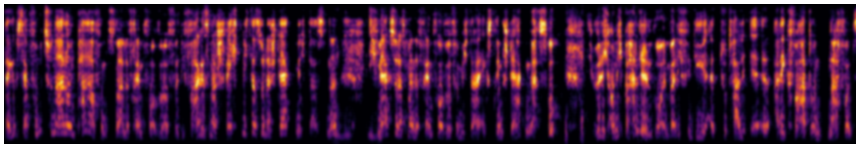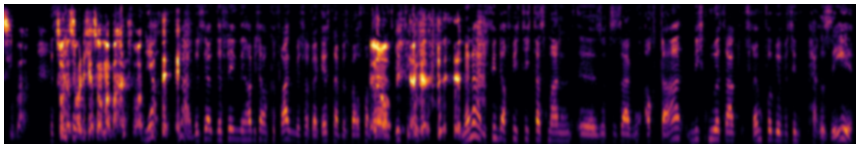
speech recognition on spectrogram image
da gibt es ja funktionale und parafunktionale Fremdvorwürfe. Die Frage ist immer, schwächt mich das oder stärkt mich das? Ne? Mhm. Ich mhm. merke so, dass meine Fremdvorwürfe mich da extrem stärken. Also die würde ich auch nicht behandeln wollen, weil ich finde die äh, total äh, adäquat und nachvollziehbar. Das so, das wollte ich jetzt nochmal beantworten. Ja, klar. Ja, deswegen habe ich auch gefragt, wenn ich was vergessen habe. Das war oftmals genau, ganz wichtig. Danke. Nein, nein, ich finde auch wichtig, dass man äh, sozusagen auch da nicht nur sagt, Fremdvorwürfe sind per se nee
